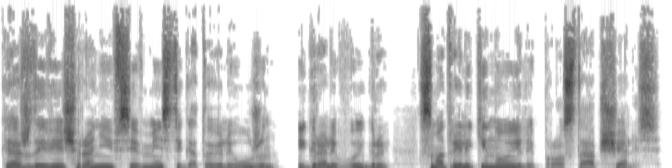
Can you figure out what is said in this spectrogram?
Каждый вечер они все вместе готовили ужин, играли в игры, смотрели кино или просто общались.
